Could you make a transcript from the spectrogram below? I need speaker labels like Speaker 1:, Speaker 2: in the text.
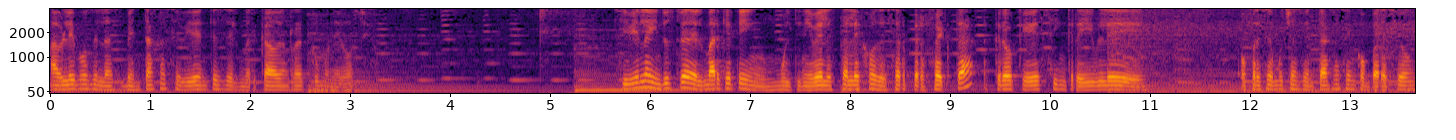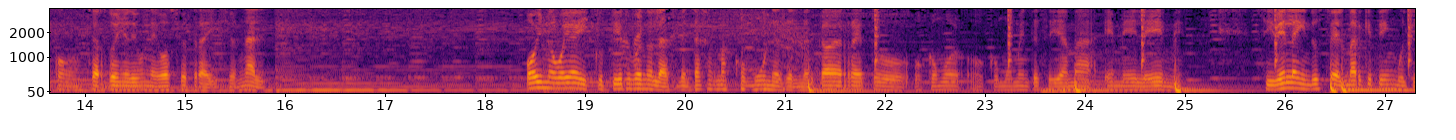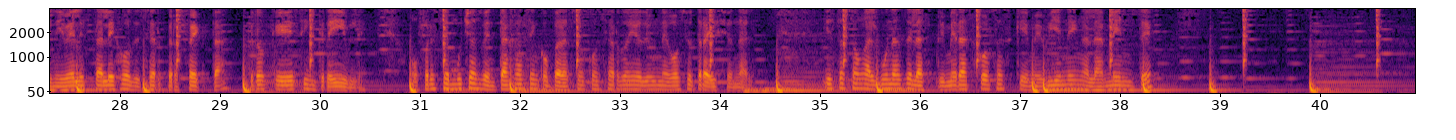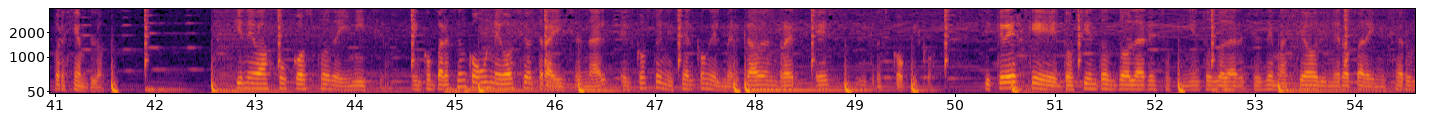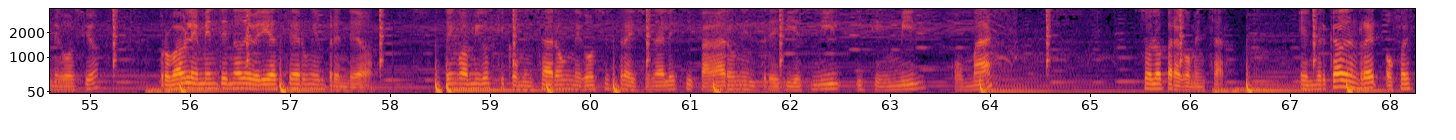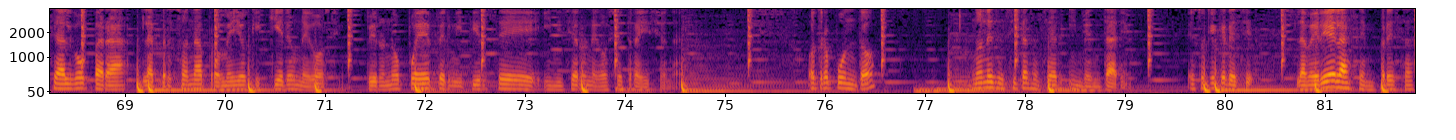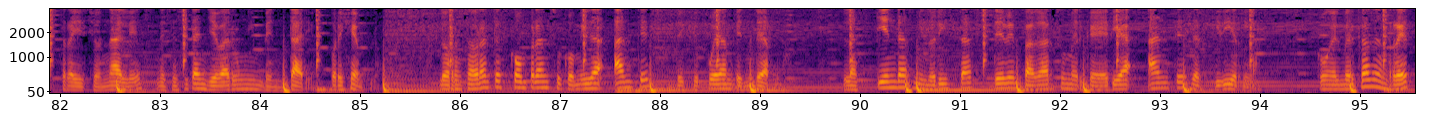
Speaker 1: hablemos de las ventajas evidentes del mercado en red como negocio. Si bien la industria del marketing multinivel está lejos de ser perfecta, creo que es increíble, ofrece muchas ventajas en comparación con ser dueño de un negocio tradicional. Hoy no voy a discutir bueno, las ventajas más comunes del mercado de red o, como comúnmente se llama MLM. Si bien la industria del marketing multinivel está lejos de ser perfecta, creo que es increíble. Ofrece muchas ventajas en comparación con ser dueño de un negocio tradicional. Y estas son algunas de las primeras cosas que me vienen a la mente. Por ejemplo, tiene bajo costo de inicio. En comparación con un negocio tradicional, el costo inicial con el mercado en red es microscópico. Si crees que 200 dólares o 500 dólares es demasiado dinero para iniciar un negocio, probablemente no deberías ser un emprendedor. Tengo amigos que comenzaron negocios tradicionales y pagaron entre 10 mil y 100 mil o más solo para comenzar. El mercado en red ofrece algo para la persona promedio que quiere un negocio, pero no puede permitirse iniciar un negocio tradicional. Otro punto, no necesitas hacer inventario. ¿Esto qué quiere decir? La mayoría de las empresas tradicionales necesitan llevar un inventario. Por ejemplo, los restaurantes compran su comida antes de que puedan venderla. Las tiendas minoristas deben pagar su mercadería antes de adquirirla con el mercado en red,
